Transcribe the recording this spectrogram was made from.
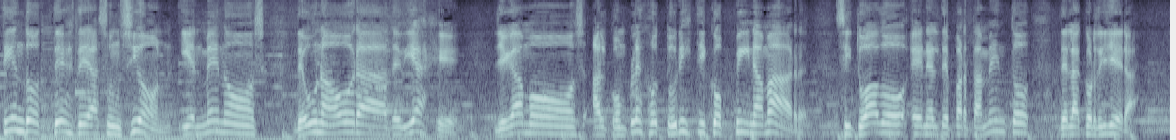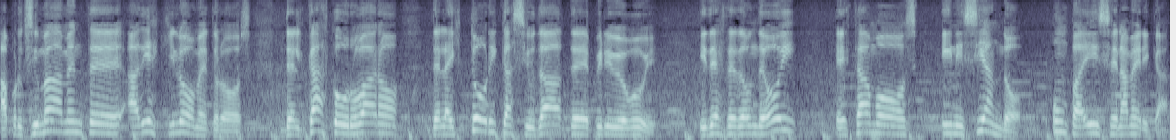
Partiendo desde Asunción y en menos de una hora de viaje, llegamos al complejo turístico Pinamar, situado en el departamento de la Cordillera, aproximadamente a 10 kilómetros del casco urbano de la histórica ciudad de Piribebuy y desde donde hoy estamos iniciando un país en América.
